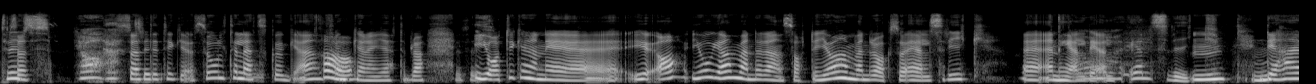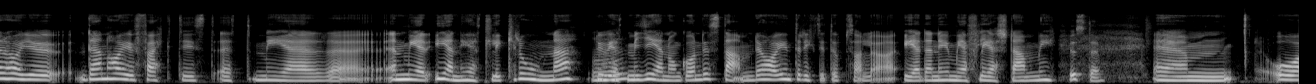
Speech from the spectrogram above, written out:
Trivs. ja, så det tycker jag. Sol till lätt skugga Ja. funkar den jättebra. Precis. Jag tycker den är... Ja, jo, jag använder den sorten. Jag använder också Älvsrik eh, en hel del. Ja, Älvsvik. Mm. Det här har ju, den har ju faktiskt ett mer, eh, en mer enhetlig krona. Du Mm. vet med genomgående stam. Det har ju inte riktigt Uppsala är. Den är ju mer flerstammig. Just det. Ehm, och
